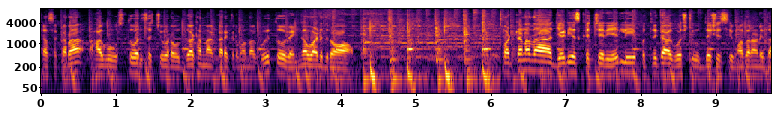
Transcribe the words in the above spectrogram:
ಶಾಸಕರ ಹಾಗೂ ಉಸ್ತುವಾರಿ ಸಚಿವರ ಉದ್ಘಾಟನಾ ಕಾರ್ಯಕ್ರಮದ ಕುರಿತು ವ್ಯಂಗ್ಯವಾಡಿದರು. ಪಟ್ಟಣದ ಜೆಡಿಎಸ್ ಕಚೇರಿಯಲ್ಲಿ ಪತ್ರಿಕಾಗೋಷ್ಠಿ ಉದ್ದೇಶಿಸಿ ಮಾತನಾಡಿದ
